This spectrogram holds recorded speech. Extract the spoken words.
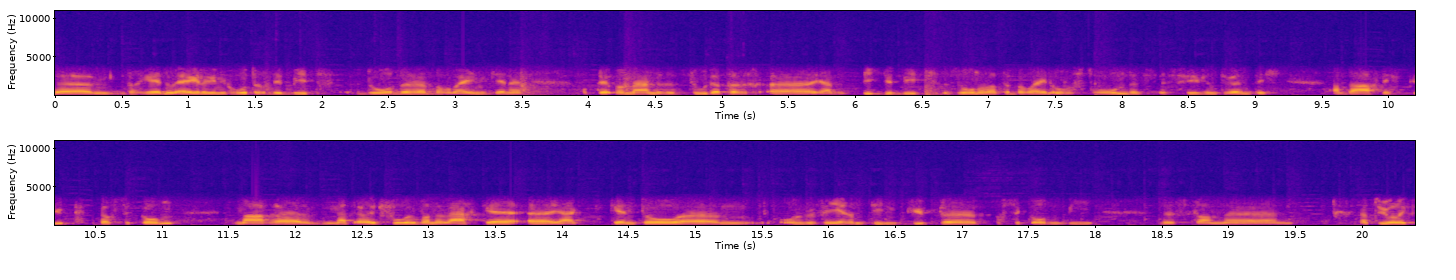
um, er gaat nu eigenlijk een groter gebied door de Berlijn kennen. Op dit moment is het zo dat er uh, ja, de piekgebied, zone dat de Berlijn overstroomt, dus is 25 à 30 kub per seconde. Maar met uitvoering van de werken ja, kent um, ongeveer een 10 kub per seconde bij. Dus dan Natuurlijk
